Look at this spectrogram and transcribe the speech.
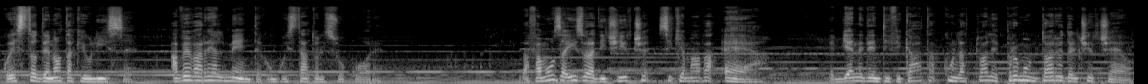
Questo denota che Ulisse aveva realmente conquistato il suo cuore. La famosa isola di Circe si chiamava Ea e viene identificata con l'attuale promontorio del Circeo,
